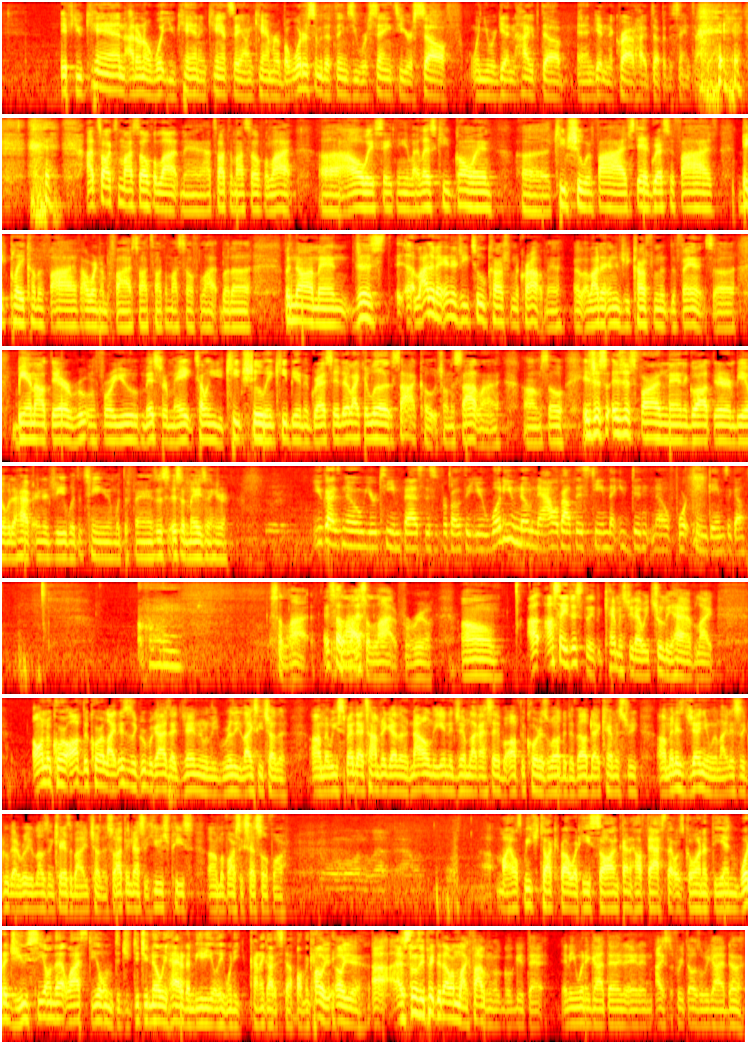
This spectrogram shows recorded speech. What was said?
If you can, I don't know what you can and can't say on camera, but what are some of the things you were saying to yourself when you were getting hyped up and getting the crowd hyped up at the same time? I talk to myself a lot, man. I talk to myself a lot. Uh, I always say things like, let's keep going. Uh, keep shooting five, stay aggressive five, big play coming five. I wear number five, so I talk to myself a lot. But uh, but no, man, just a lot of the energy too comes from the crowd, man. A, a lot of energy comes from the, fans. Uh, being out there rooting for you, miss or make, telling you keep shooting, keep being aggressive. They're like your little side coach on the sideline. Um, so it's just it's just fun, man, to go out there and be able to have energy with the team, with the fans. It's it's amazing here. You guys know your team best. This is for both of you. What do you know now about this team that you didn't know 14 games ago? Um, it's a lot. It's It's, a a, lot. lot. It's a lot for real. Um, I, I'll say just the, the chemistry that we truly have, like on the court, off the court. Like this is a group of guys that genuinely really likes each other. Um, and we spent that time together, not only in the gym, like I said, but off the court as well to develop that chemistry. Um, and it's genuine. Like this is a group that really loves and cares about each other. So I think that's a huge piece um, of our success so far. Uh, Myles Meach talked about what he saw and kind of how fast that was going at the end. What did you see on that last deal, and did you did you know he had it immediately when he kind of got a step on the guy? Oh, oh yeah. Uh, as soon as he picked it up, I'm like, five, I'm gonna go get that. And he went and got that and, and iced the free throws and we got it done.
